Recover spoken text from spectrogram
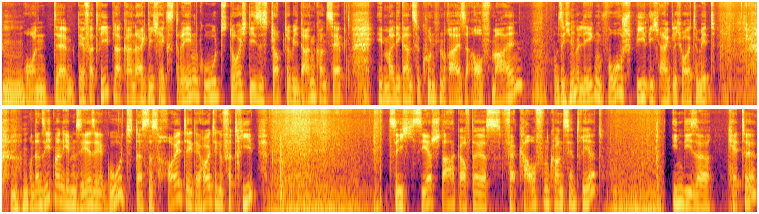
Mhm. Und ähm, der Vertriebler kann eigentlich extrem gut durch dieses Job-to-be-done-Konzept eben mal die ganze Kundenreise aufmalen und sich mhm. überlegen, wo spiele ich eigentlich heute mit? Mhm. Und dann sieht man eben sehr, sehr gut, dass das heute, der heutige Vertrieb sich sehr stark auf das Verkaufen konzentriert in dieser Kette,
